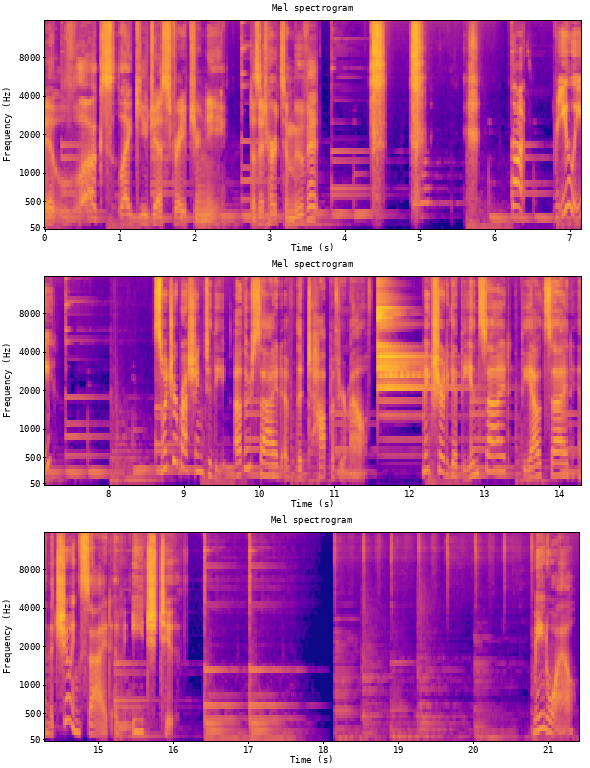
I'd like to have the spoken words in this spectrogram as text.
It looks like you just scraped your knee. Does it hurt to move it? Not really. Switch your brushing to the other side of the top of your mouth. Make sure to get the inside, the outside, and the chewing side of each tooth. Meanwhile,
